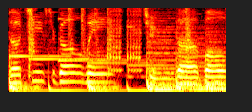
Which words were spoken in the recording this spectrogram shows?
The Chiefs are going the bowl.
